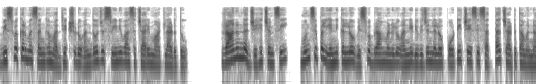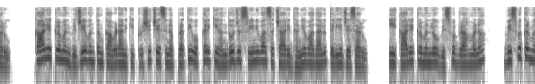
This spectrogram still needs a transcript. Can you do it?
విశ్వకర్మ సంఘం అధ్యక్షుడు అందోజు శ్రీనివాసచారి మాట్లాడుతూ రానున్న జిహెచ్ఎంసీ మున్సిపల్ ఎన్నికల్లో విశ్వబ్రాహ్మణులు అన్ని డివిజన్లలో పోటీ చేసి సత్తా చాటుతామన్నారు. కార్యక్రమం విజయవంతం కావడానికి కృషి చేసిన ప్రతి ఒక్కరికి అందోజు శ్రీనివాసచారి ధన్యవాదాలు తెలియజేశారు. ఈ కార్యక్రమంలో విశ్వబ్రాహ్మణ విశ్వకర్మ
